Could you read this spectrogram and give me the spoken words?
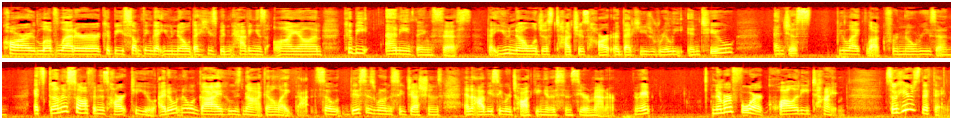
card, love letter. It could be something that you know that he's been having his eye on. It could be anything, sis, that you know will just touch his heart or that he's really into and just be like, look, for no reason. It's going to soften his heart to you. I don't know a guy who's not going to like that. So, this is one of the suggestions. And obviously, we're talking in a sincere manner, right? Number four, quality time. So here's the thing.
